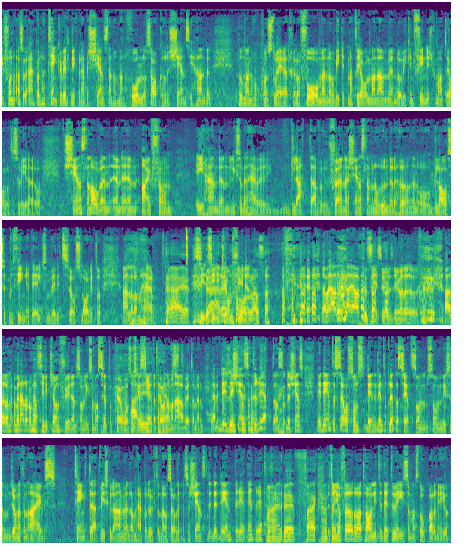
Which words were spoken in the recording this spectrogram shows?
iPhone, alltså Apple tänker väldigt mycket på det här med känslan, hur man håller saker, hur det känns i handen. Hur man har konstruerat själva formen och vilket material man använder och vilken finish på materialet och så vidare. Och känslan av en, en, en iPhone i handen. Liksom den här glatta, sköna känslan med de rundade hörnen och glaset mot fingret. Det är liksom väldigt svårslaget. Och alla de här, det här är, si silikonskydden. alltså. alla, ja, precis. Alla de, men alla de här silikonskydden som liksom man sätter på och som ska sitta på när man arbetar med dem. Ja, det, det känns inte rätt alltså. Det, känns, det, det, är inte så som, det, det är inte på detta sätt som, som liksom Jonathan Ives tänkte att vi skulle använda de här produkterna och således så känns det, det, det, är, inte rätt, det är inte rätt. Nej, det är verkligen inte Utan jag föredrar att ha ett litet etui som man stoppar den i. Och,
